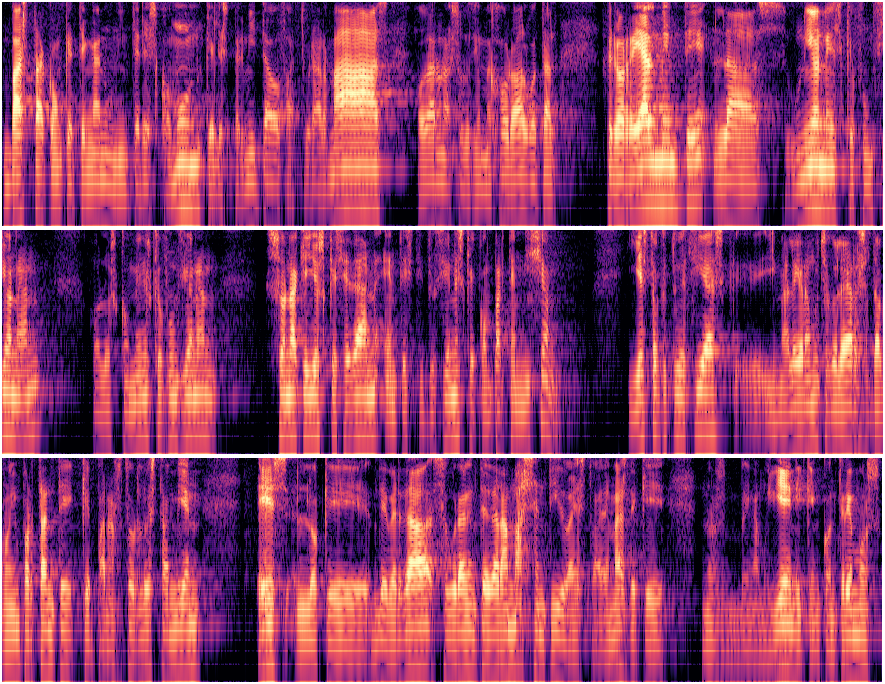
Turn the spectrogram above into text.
basta con que tengan un interés común que les permita o facturar más o dar una solución mejor o algo tal. Pero realmente las uniones que funcionan o los convenios que funcionan son aquellos que se dan entre instituciones que comparten misión. Y esto que tú decías, y me alegra mucho que lo hayas resaltado como importante, que para nosotros lo es también, es lo que de verdad seguramente dará más sentido a esto, además de que nos venga muy bien y que encontremos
